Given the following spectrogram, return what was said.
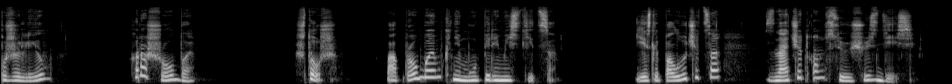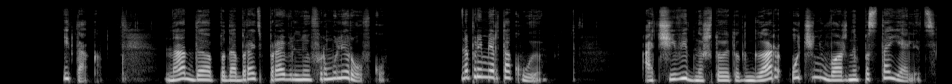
пожалел? Хорошо бы. Что ж, Попробуем к нему переместиться. Если получится, значит, он все еще здесь. Итак, надо подобрать правильную формулировку. Например, такую. Очевидно, что этот Гар очень важный постоялец.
